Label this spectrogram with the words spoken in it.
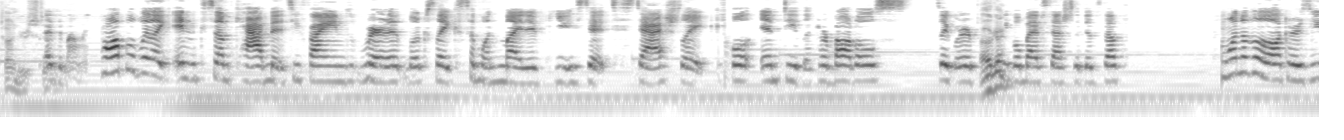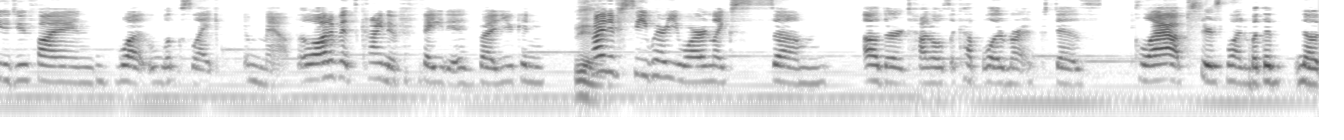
at Understood. the moment. Probably like in some cabinets you find where it looks like someone might have used it to stash like full empty liquor bottles. It's like where Okay. people might have stashed the good stuff. In one of the lockers you do find what looks like map. A lot of it's kind of faded, but you can Yeah. kind of see where you are in like some other tunnels. A couple are marked as collapse. There's one, but then no,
